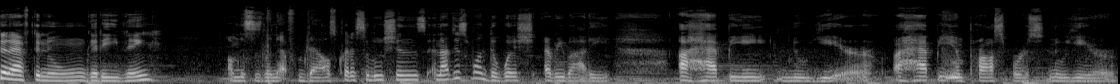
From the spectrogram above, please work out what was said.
Good afternoon, good evening. Um, this is Lynette from Dallas Credit Solutions, and I just wanted to wish everybody a happy new year, a happy and prosperous new year.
